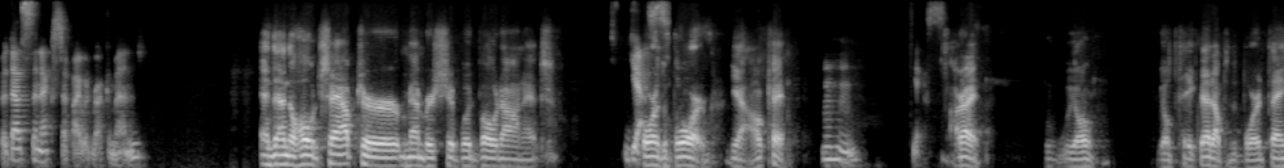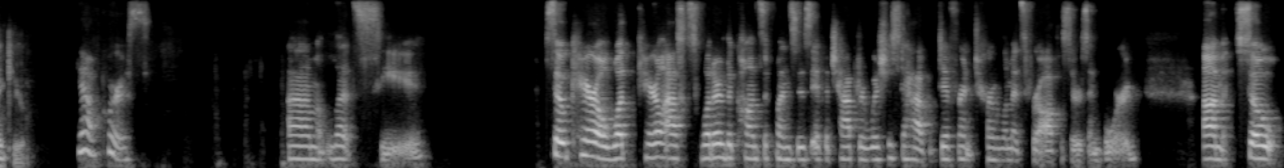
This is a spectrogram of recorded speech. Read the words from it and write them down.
But that's the next step I would recommend. And then the whole chapter membership would vote on it, Yes. or the board. Yeah, okay, Mhm. Yes. all right. We'll, we'll take that up to the board. Thank you. Yeah, of course. Um, let's see. So Carol, what Carol asks, what are the consequences if a chapter wishes to have different term limits for officers and board? Um, so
